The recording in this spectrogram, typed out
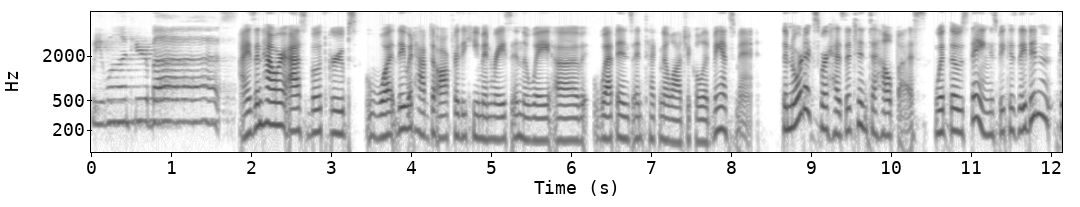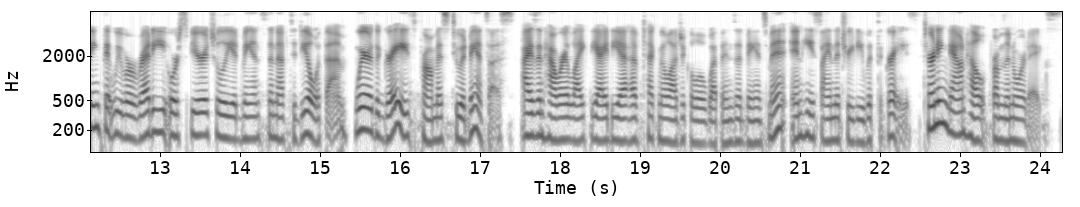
We want your butts. Eisenhower asked both groups what they would have to offer the human race in the way of weapons and technological advancement. The Nordics were hesitant to help us with those things because they didn't think that we were ready or spiritually advanced enough to deal with them, where the Greys promised to advance us. Eisenhower liked the idea of technological weapons advancement and he signed the treaty with the Greys, turning down help from the Nordics.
